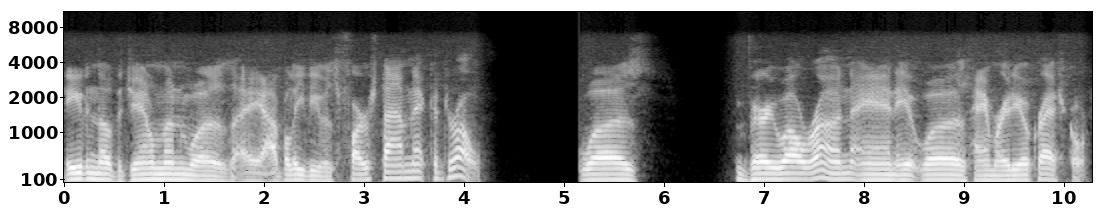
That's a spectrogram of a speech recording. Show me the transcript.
even though the gentleman was a, I believe he was first time net control, was very well run and it was ham radio crash course.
